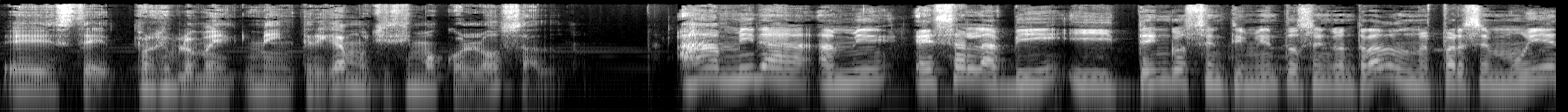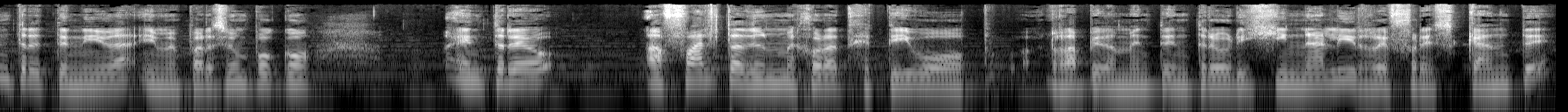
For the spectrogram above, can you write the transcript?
Este, por ejemplo, me, me intriga muchísimo Colossal. Ah, mira, a mí esa la vi y tengo sentimientos encontrados. Me parece muy entretenida y me parece un poco entre a falta de un mejor adjetivo rápidamente entre original y refrescante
